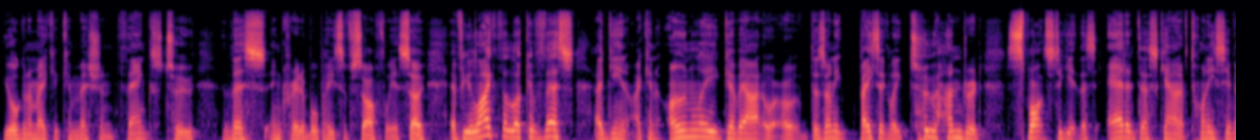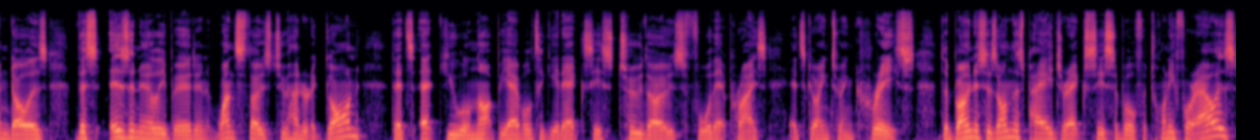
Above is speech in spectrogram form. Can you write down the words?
you're going to make a commission thanks to this incredible piece of software. So if you like the look of this, again, I can only give out, or, or there's only basically 200 spots to get this added discount of $27. This is an early bird, and once those 200 are gone, that's it. You will not be able to get access to those for that price. It's going to increase. The bonuses on this page are accessible for 24 hours,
